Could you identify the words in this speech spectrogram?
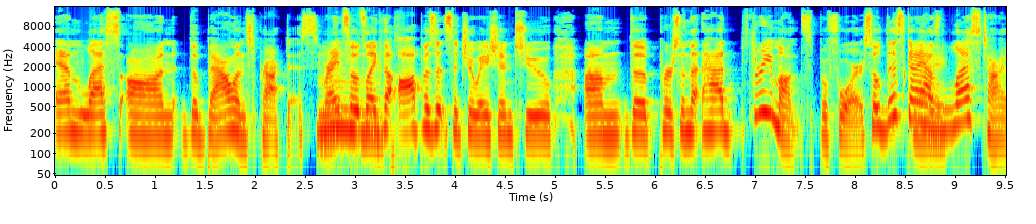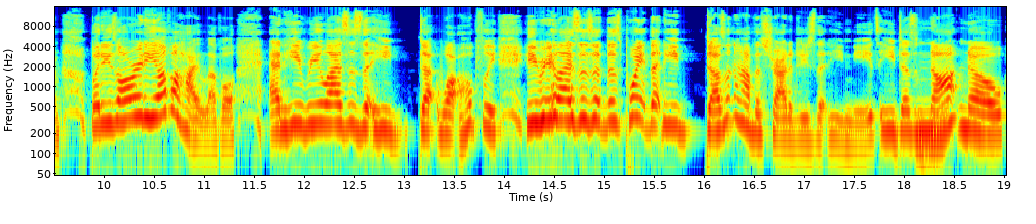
and less on the balanced practice, right? So it's like the opposite situation to um, the person that had three months before. So this guy has less time, but he's already of a high level, and he realizes that he, do- well, hopefully he realizes at this point that he doesn't have the strategies that he needs. He does not know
